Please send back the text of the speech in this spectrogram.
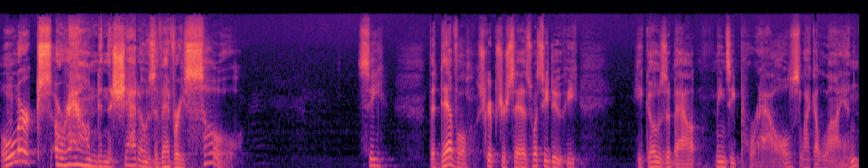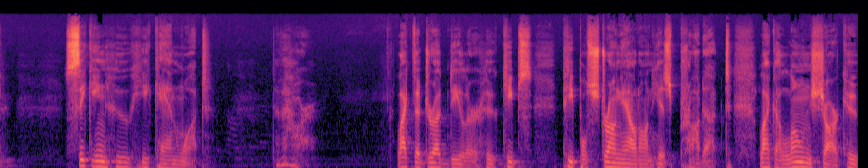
lurks around in the shadows of every soul. See, the devil, scripture says, what's he do? He, he goes about, means he prowls like a lion, seeking who he can what? Devour. Like the drug dealer who keeps people strung out on his product, like a loan shark who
